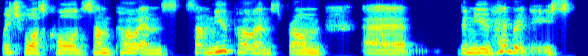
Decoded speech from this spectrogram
which was called Some Poems, Some New Poems from uh, the New Hebrides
